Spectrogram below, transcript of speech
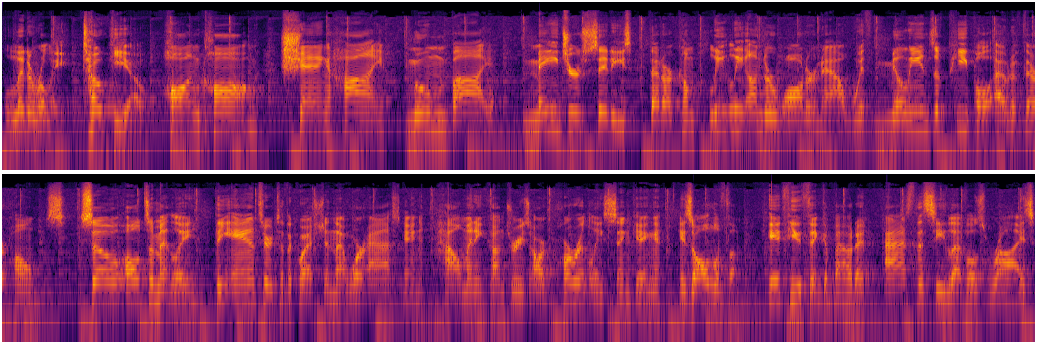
literally. Tokyo, Hong Kong, Shanghai, Mumbai, major cities that are completely underwater now with millions of people out of their homes. So ultimately, the answer to the question that we're asking, how many countries are currently sinking, is all of them. If you think about it, as the sea levels rise,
